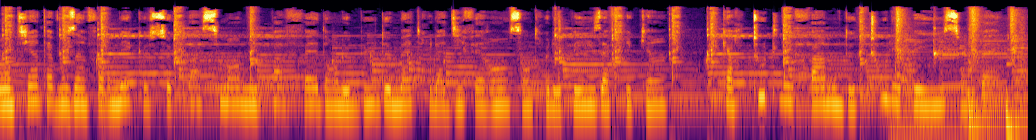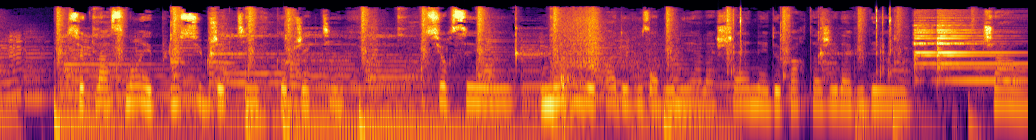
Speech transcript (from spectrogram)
On tient à vous informer que ce classement n'est pas fait dans le but de mettre la différence entre les pays africains, car toutes les femmes de tous les pays sont belles. Ce classement est plus subjectif qu'objectif. Sur ce, n'oubliez pas de vous abonner à la chaîne et de partager la vidéo. Ciao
